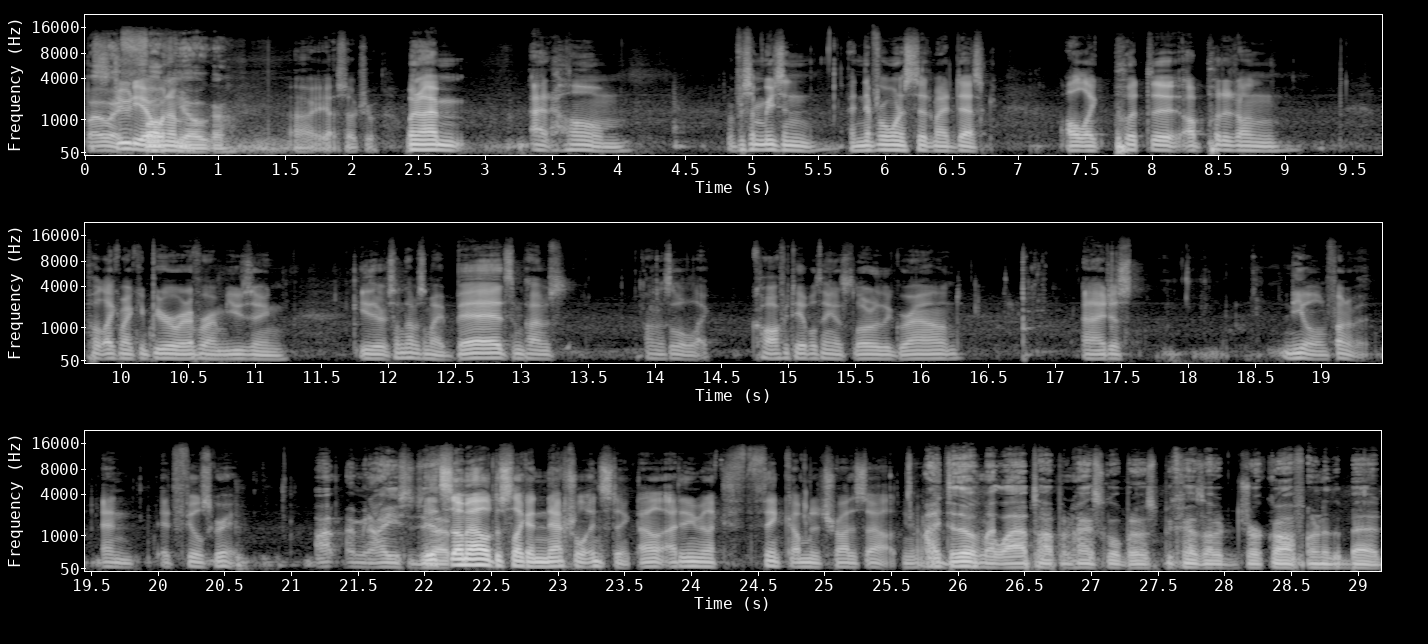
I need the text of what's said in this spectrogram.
By the way, studio. fuck when I'm yoga. Oh yeah, so true. When I'm at home, but for some reason I never want to sit at my desk. I'll like put the I'll put it on, put like my computer or whatever I'm using, either sometimes on my bed, sometimes on this little like coffee table thing that's lower to the ground, and I just kneel in front of it, and it feels great. I, I mean, I used to do It's that. somehow just like a natural instinct. I, don't, I didn't even like think I'm gonna try this out. You know, I did it with my laptop in high school, but it was because I would jerk off under the bed.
